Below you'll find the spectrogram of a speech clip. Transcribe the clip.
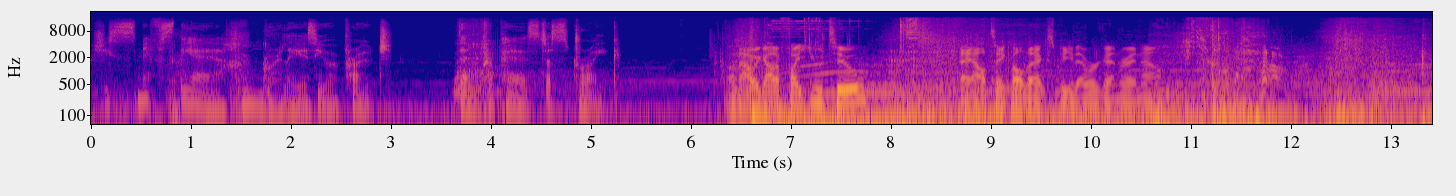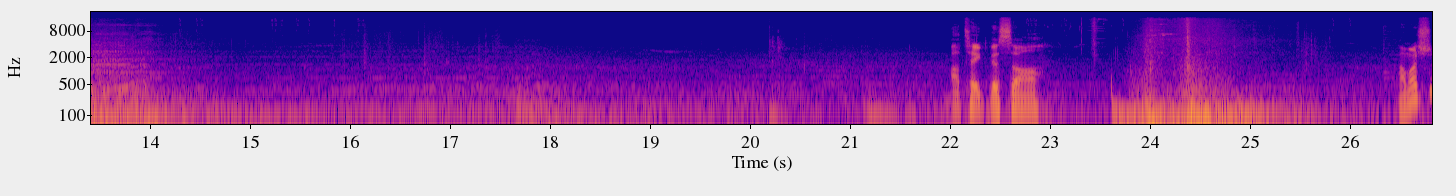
She sniffs the air hungrily as you approach, then prepares to strike. Oh, now we gotta fight you too? Hey, I'll take all the XP that we're getting right now. I'll take this all. How much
